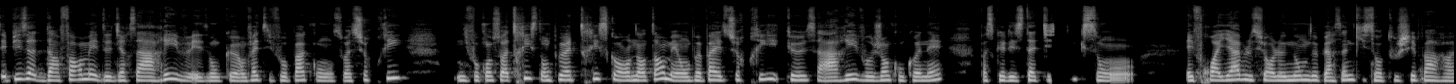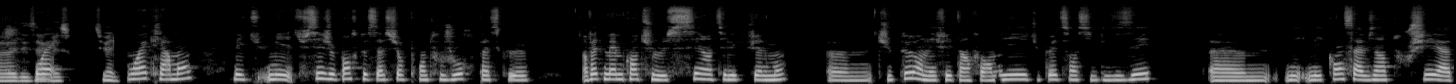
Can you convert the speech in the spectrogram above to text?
épisode d'informer, de dire ça arrive et donc euh, en fait il faut pas qu'on soit surpris. Il faut qu'on soit triste. On peut être triste quand on entend, mais on peut pas être surpris que ça arrive aux gens qu'on connaît parce que les statistiques sont effroyables sur le nombre de personnes qui sont touchées par euh, des agressions sexuelles. Ouais, clairement. Mais tu, mais tu sais, je pense que ça surprend toujours parce que, en fait, même quand tu le sais intellectuellement, euh, tu peux en effet t'informer, tu peux être sensibilisé, euh, mais, mais quand ça vient toucher à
